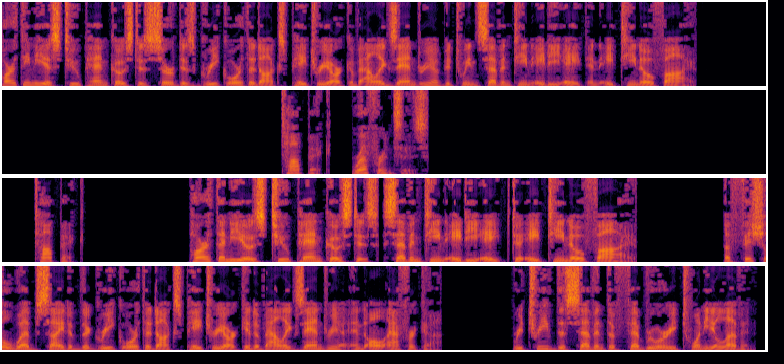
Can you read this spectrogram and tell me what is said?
Parthenius II Pankostas served as Greek Orthodox Patriarch of Alexandria between 1788 and 1805. References Parthenios II Pankostas 1788 1805 Official website of the Greek Orthodox Patriarchate of Alexandria and All Africa. Retrieved 7 February 2011.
